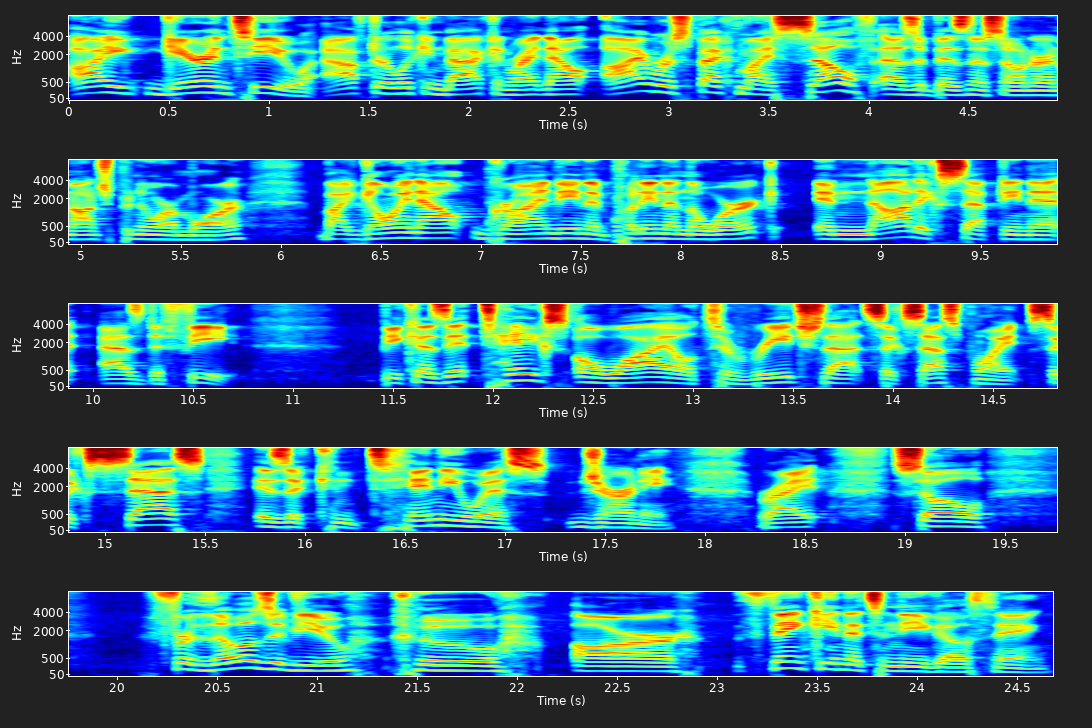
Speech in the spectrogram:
I guarantee you, after looking back and right now, I respect myself as a business owner and entrepreneur more by going out, grinding and putting in the work and not accepting it as defeat because it takes a while to reach that success point. Success is a continuous journey, right? So, for those of you who are thinking it's an ego thing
